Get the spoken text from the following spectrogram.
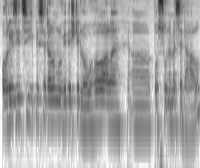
o rizicích by se dalo mluvit ještě dlouho, ale uh, posuneme se dál.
